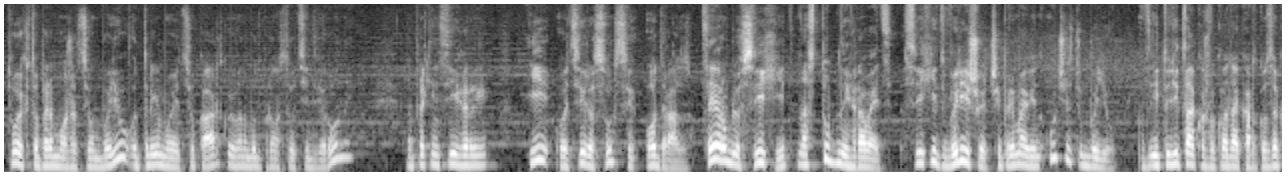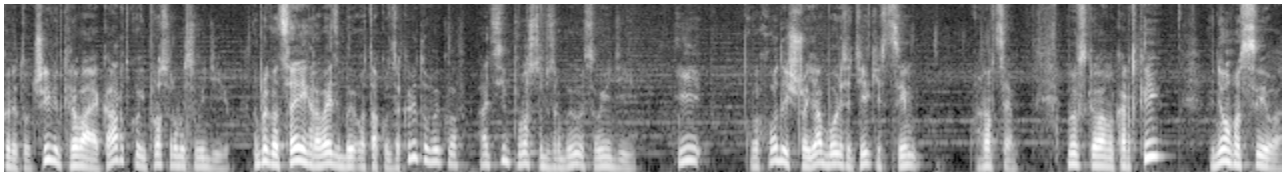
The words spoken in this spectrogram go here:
Той, хто переможе в цьому бою, отримує цю картку, і вона буде приносити ці дві руни наприкінці гри. І оці ресурси одразу. Це я роблю в свій хід. Наступний гравець свій хід вирішує, чи приймає він участь у бою, і тоді також викладає картку закриту, чи відкриває картку і просто робить свою дію. Наприклад, цей гравець би отак от закриту виклав, а ці просто б зробили свої дії. І виходить, що я борюся тільки з цим гравцем. Ми вскриваємо картки, в нього сила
